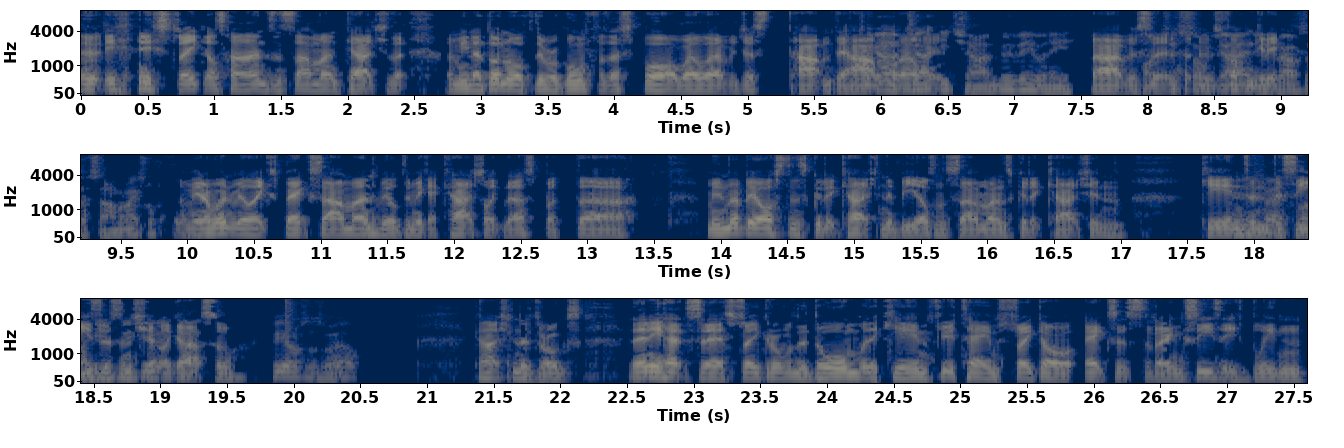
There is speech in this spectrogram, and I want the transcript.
out of Striker's hands and Sandman catches it. I mean, I don't know if they were going for this spot or whether it just happened to happen. Like a Jackie Chan movie when he that was it, it was fucking great. I mean, I wouldn't really expect Sandman to be able to make a catch like this, but uh, I mean, maybe Austin's good at catching the beers and Sandman's good at catching canes and diseases and shit like that. So beers as well catching the drugs. Then he hits uh, Striker over the dome with a cane a few times. Striker exits the ring, sees that he's bleeding,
